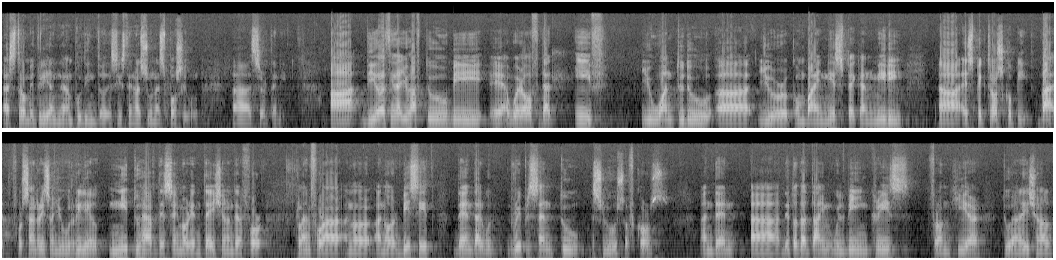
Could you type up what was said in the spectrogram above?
astrometry and, and put into the system as soon as possible, uh, certainly. Uh, the other thing that you have to be uh, aware of that if you want to do uh, your combined NIRSPEC and MIRI uh, spectroscopy, but for some reason you really need to have the same orientation and therefore plan for a, another, another visit, then that would represent two slews, of course, and then uh, the total time will be increased from here to an additional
